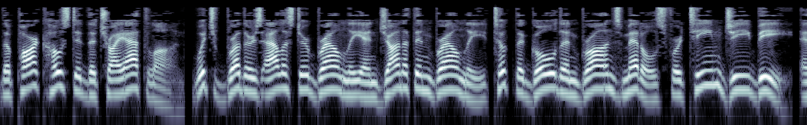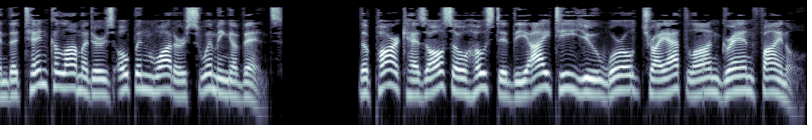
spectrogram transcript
the park hosted the triathlon, which brothers Alistair Brownlee and Jonathan Brownlee took the gold and bronze medals for Team GB, and the 10 km open water swimming events. The park has also hosted the ITU World Triathlon Grand Final.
